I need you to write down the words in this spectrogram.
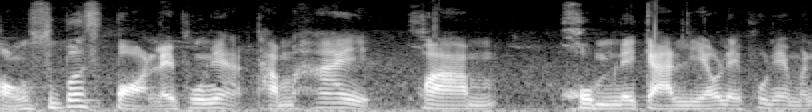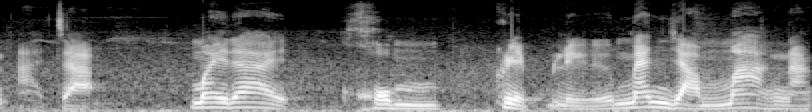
ของซูเปอร์สปอร์ตอะไรพวกเนี้ยทำให้ความคมในการเลี้ยวอะไรพวกเนี้ยมันอาจจะ ไม่ได้คมกริบหรือแม่นยำมากนัก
